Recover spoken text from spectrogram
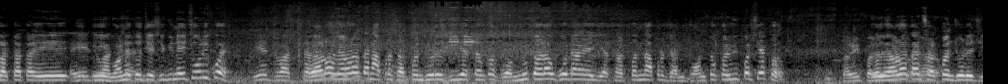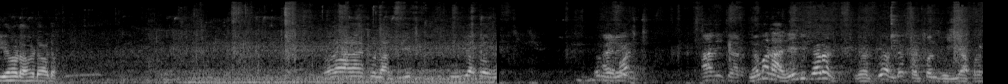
કરતા હતા. એ મને તો જેસીબી નહીં ચોરી કોઈ. એ જ વાત છે. લેવડો લેવડો તને આપણે સરપંચ જોડે જઈએ તને કે ગામનું તળાવ ગોડાવે યાર સરપંચ ને આપણે ફોન તો કરવી પડશે કે કરવી તો લેવડો તને સરપંચ જોડે જઈએ. હડ હડો હડો. હડો, મહેમાન આજે બી સરસ ઘરથી અંદર સરપંચ જોઈએ આપણે.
